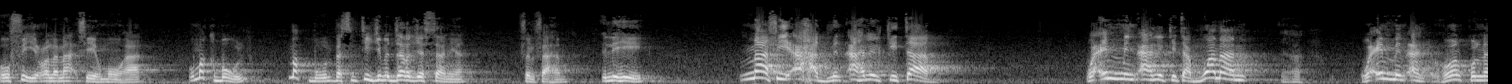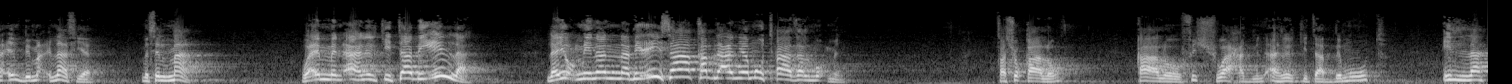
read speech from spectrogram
وفي علماء فهموها ومقبول مقبول بس بتيجي بالدرجة الثانية في الفهم اللي هي ما في أحد من أهل الكتاب. وإن من أهل الكتاب. وما وإن من أهل هون قلنا إن نافية مثل ما. وإن من أهل الكتاب إلا ليؤمنن بعيسى قبل أن يموت هذا المؤمن. فشو قالوا؟ قالوا فيش واحد من أهل الكتاب بموت إلا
